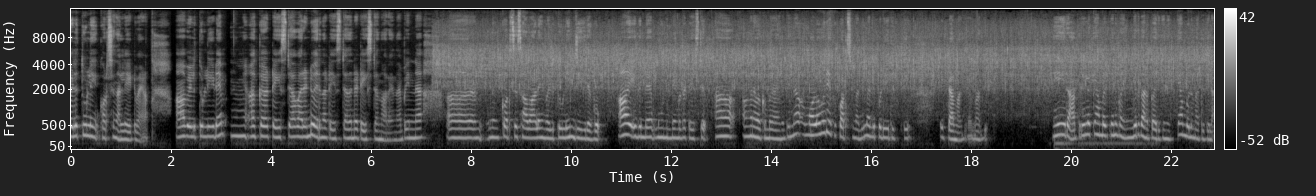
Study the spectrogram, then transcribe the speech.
വെളുത്തുള്ളി കുറച്ച് നല്ലതായിട്ട് വേണം. ആ വെളുത്തുള്ളിയുടെ ഒക്കെ ടേസ്റ്റ് ആ വരണ്ട് വരുന്ന ടേസ്റ്റ് അതിന്റെ ടേസ്റ്റ് എന്ന് പറയുന്നത്. പിന്നെ കുറച്ച് സവാളയും വെളുത്തുള്ളിയും ജീരകവും. ആ ഇതിന്റെ മൂന്നിന്റെയും കൂടെ ടേസ്റ്റ് അങ്ങനെ വെക്കുമ്പോഴാണ്. പിന്നെ മുളക് പൊടിയൊക്കെ കുറച്ച് മതി. മല്ലിപ്പൊടി ഇരിത്തി ഇട്ടാൽ മതി മതി. ഈ രാത്രിയിലൊക്കെ ആകുമ്പോഴത്തേന് ഭയങ്കര തണുപ്പായിരിക്കും. നിൽക്കാൻ പോലും പറ്റത്തില്ല.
